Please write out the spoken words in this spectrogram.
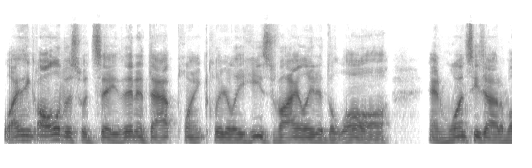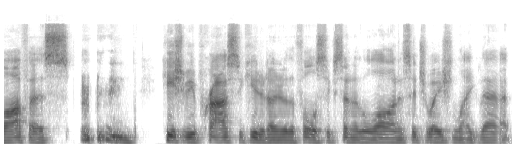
Well, I think all of us would say then at that point, clearly he's violated the law. And once he's out of office, he should be prosecuted under the fullest extent of the law in a situation like that.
